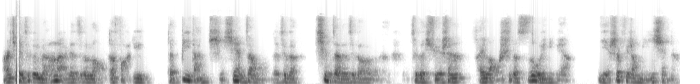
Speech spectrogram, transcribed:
而且这个原来的这个老的法律的弊端体现在我们的这个现在的这个这个学生还有老师的思维里面啊，也是非常明显的。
